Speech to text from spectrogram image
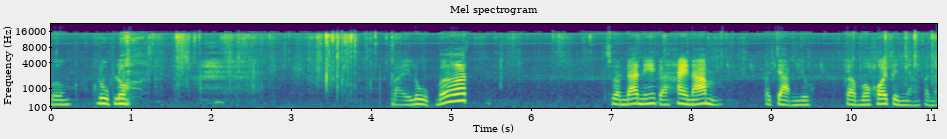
เบิงรูปลง ใบรูปเบิด ส่วนด้านนี้ก็ให้น้ำประจำอยู่ก็บ่ค่อยเป็นอย่างปานใด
